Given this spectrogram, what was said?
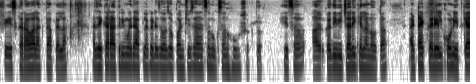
फेस करावं लागतं आपल्याला. आज एका रात्रीमध्ये आपल्याकडे जवळजवळ पंचवीस हजाराचं नुकसान होऊ शकतं. हेचं कधी विचारही केला नव्हता. अटॅक करेल कोण? इतक्या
